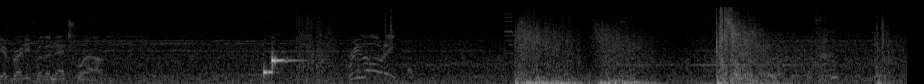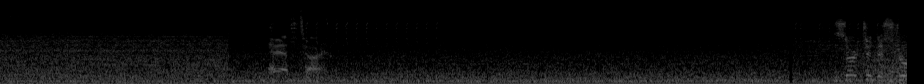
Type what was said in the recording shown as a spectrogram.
Get ready for the next round. Reloading! Halftime. Search and destroy.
